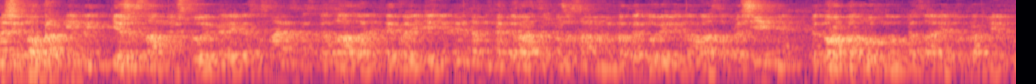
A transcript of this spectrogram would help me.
Значит, ну, проблемы те же самые, что и коллега Сославинска сказала, это проведение тендерных операций, то же самое мы подготовили на вас обращение, в котором подробно указали эту проблему.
